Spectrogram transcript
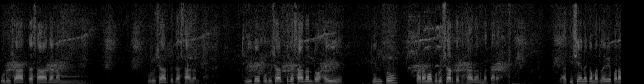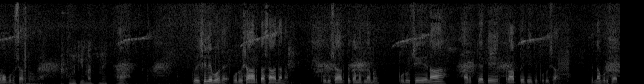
पुरुषार्थ साधनम। पुरुषार्थ का साधन ठीक है पुरुषार्थ का साधन तो है ही है। किंतु परम पुरुषार्थ का साधन बता रहे हैं। अतिशयन का मतलब ये परम पुरुषार्थ हो गया। उनकी मत में। हाँ। तो इसीलिए बोल रहे पुरुषार्थ साधनम पुरुषार्थ का मतलब पुरुषेण अर्थ्यते प्राप्यते थी पुरुषार्थ। कितना पुरुषार्थ?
